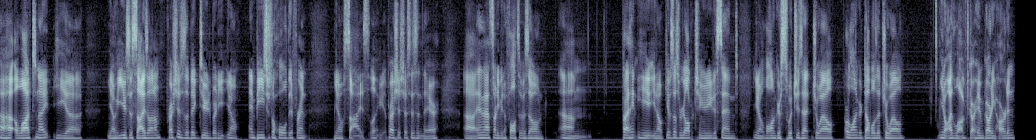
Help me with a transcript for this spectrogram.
uh, a lot tonight. He uh, you know he uses size on him. Precious is a big dude, but he you know Embiid's just a whole different you know size. Like Precious just isn't there, uh, and that's not even a fault of his own. Um, but I think he, you know, gives us a real opportunity to send, you know, longer switches at Joel or longer doubles at Joel. You know, I loved him guarding Harden.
